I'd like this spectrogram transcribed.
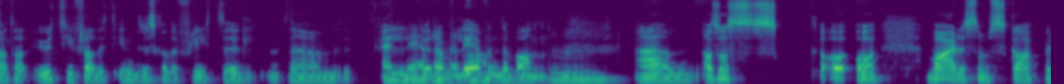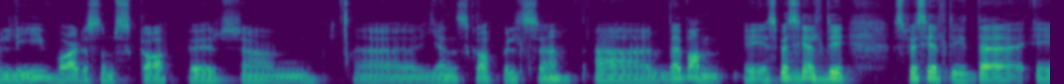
At Ut ifra ditt indre skal det flyte um, elver levende av levende vann. vann. Mm. Um, altså og, og, hva er det som skaper liv? Hva er det som skaper um, uh, gjenskapelse? Uh, det er vann. Spesielt i, spesielt i, de, i,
